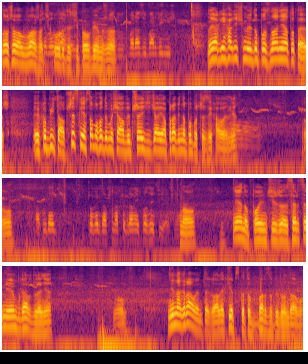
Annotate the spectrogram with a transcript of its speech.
No trzeba uważać, Trzeba kurde uważać. ci powiem, że... Dwa, razy bardziej niż... No jak jechaliśmy do Poznania to też. y, Kobita, wszystkie samochody musiała wyprzedzić, a ja prawie na pobocze zjechałem, nie? No, no, no. No, A tutaj człowiek zawsze na przegranej pozycji jest, nie? no. Nie no, powiem ci, że serce miałem w gardle, nie? No. Nie nagrałem tego, ale kiepsko to bardzo wyglądało.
